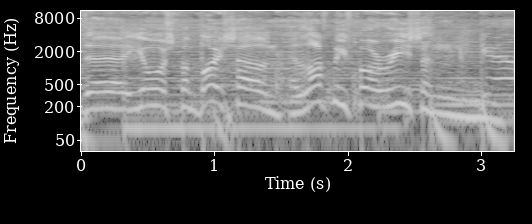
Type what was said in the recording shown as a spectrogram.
de jongens van Boyzone. Love Me For A Reason.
